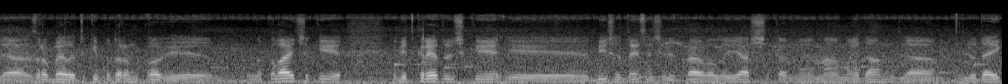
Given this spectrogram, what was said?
Для, зробили такі подарункові Миколайчики, відкриточки і більше тисячі відправили ящиками на Майдан для людей.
